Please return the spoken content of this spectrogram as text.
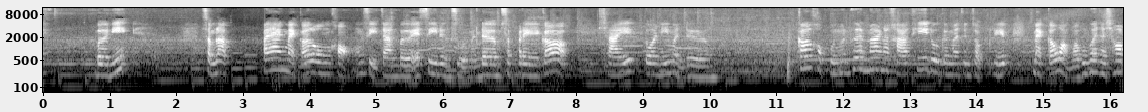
สเบอร์นี้สำหรับแป้งแม็กก็ลงของศรีจันทร์เบอร์ SC10 เหมือนเดิม สเปรย์ก็ใช้ตัวนี้เหมือนเดิม ก็ขอบคุณเพื่อนๆมากนะคะ ที่ดูกันมาจนจบคลิปแม็กก็หวังว่าเพื่อนๆจะชอบ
